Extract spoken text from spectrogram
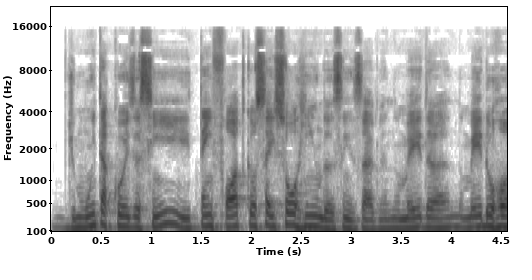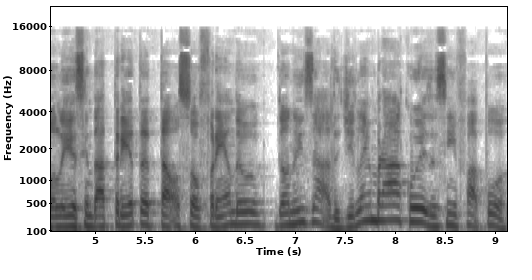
de muita coisa assim, e tem foto que eu saí sorrindo, assim, sabe? No meio, da, no meio do rolê, assim, da treta tal, sofrendo, eu dando risada, de lembrar a coisa, assim, falar, pô,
